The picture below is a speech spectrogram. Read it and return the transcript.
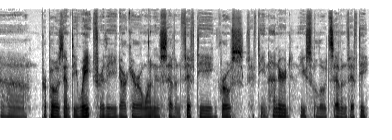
Uh, Proposed empty weight for the DarkAero 1 is 750, gross 1500, useful load 750.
